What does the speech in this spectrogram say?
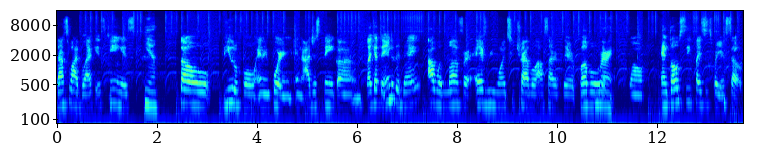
that's why black is king is yeah so beautiful and important. And I just think, um, like at the end of the day, I would love for everyone to travel outside of their bubble, right. And go see places for yourself.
